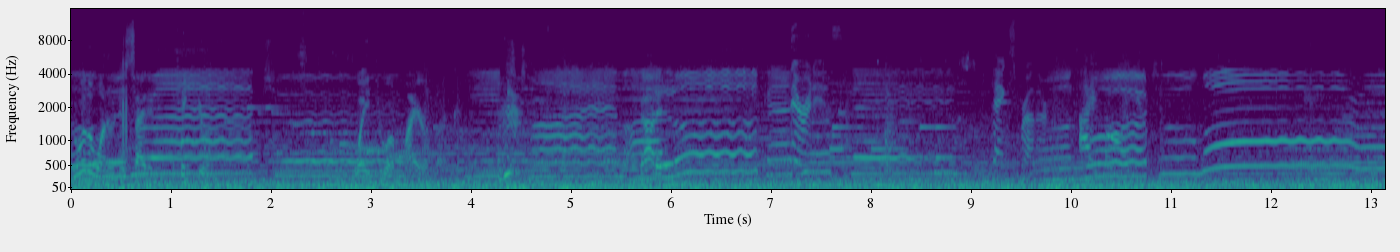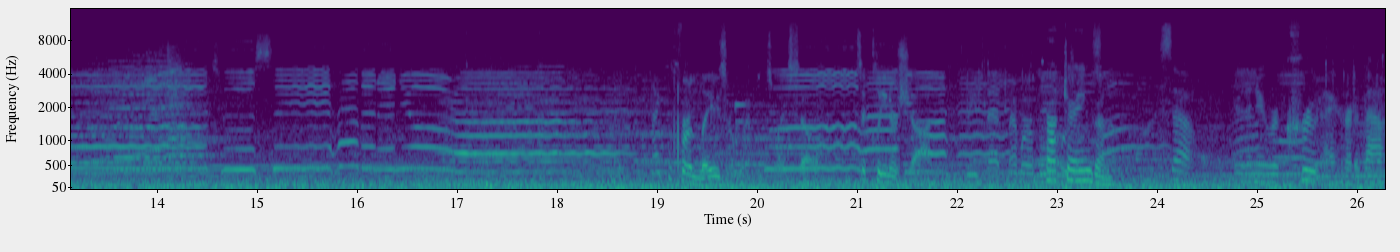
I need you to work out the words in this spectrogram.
You're the one who decided to kick your way through a Mirelurk. Got it. There it is. Thanks, brother. I owe you. I prefer laser weapons myself. It's a cleaner shot. Leave that memorable Dr. Ingram. So, you're the new recruit I heard about.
